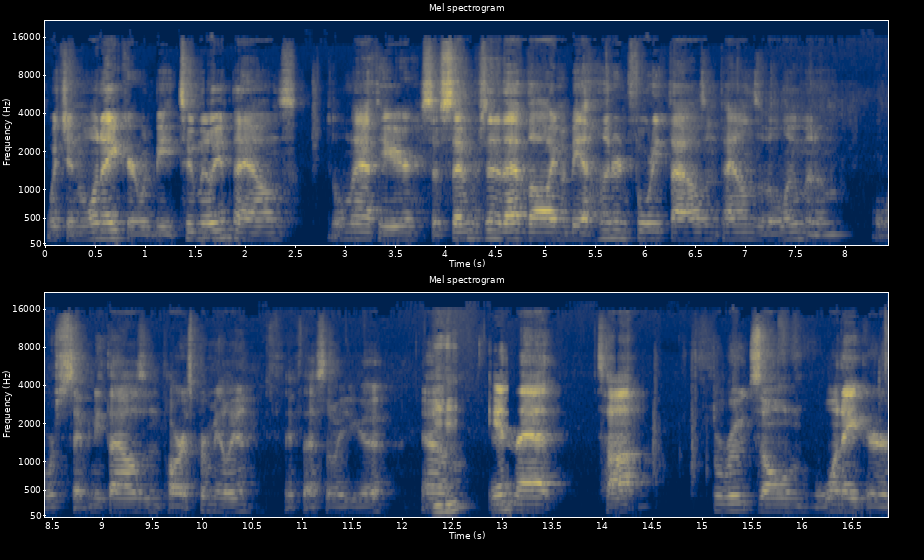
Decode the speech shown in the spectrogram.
which in one acre would be 2 million pounds little math here. So 7% of that volume would be 140,000 pounds of aluminum or 70,000 parts per million, if that's the way you go. Um, mm-hmm. In that top root zone, one acre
